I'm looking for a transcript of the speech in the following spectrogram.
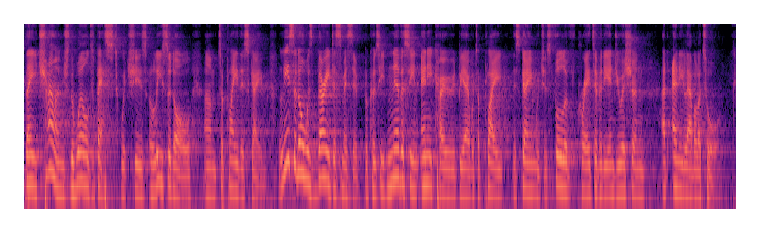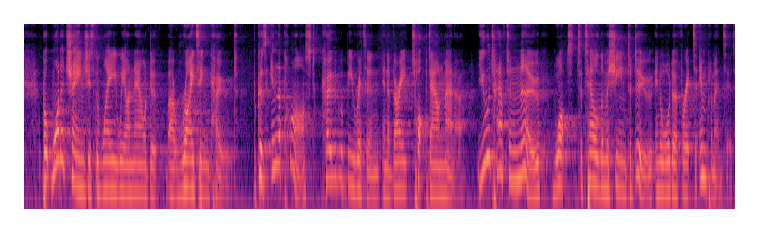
they challenge the world's best, which is Lee Sedol, um, to play this game. Lee Sedol was very dismissive because he'd never seen any code be able to play this game, which is full of creativity, intuition, at any level at all. But what a change is the way we are now do, uh, writing code. Because in the past, code would be written in a very top-down manner. You would have to know what to tell the machine to do in order for it to implement it.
